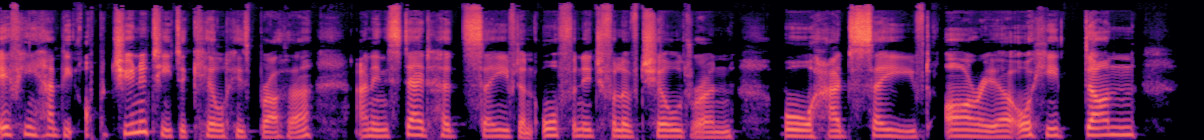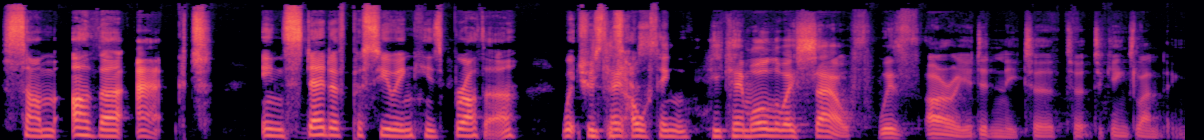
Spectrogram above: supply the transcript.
if he had the opportunity to kill his brother and instead had saved an orphanage full of children or had saved Arya or he'd done some other act instead of pursuing his brother which He was this came- whole thing He came all the way south with Arya, didn't he, to, to, to King's Landing?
